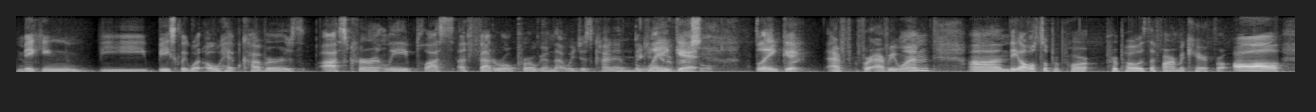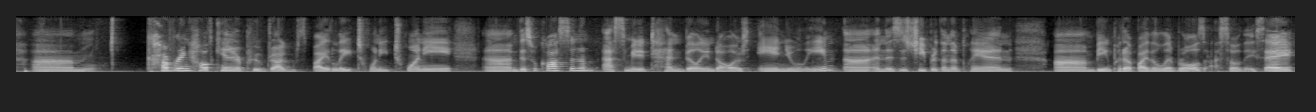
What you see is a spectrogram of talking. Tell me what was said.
making the basically what OHIP covers us currently, plus a federal program that would just kind of Make blanket blanket Right. for everyone. Um, they also propor- propose the Pharmacare for All. Um, Covering Health Canada approved drugs by late 2020. Um, this will cost an estimated $10 billion annually. Uh, and this is cheaper than the plan um, being put up by the Liberals, so they say.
